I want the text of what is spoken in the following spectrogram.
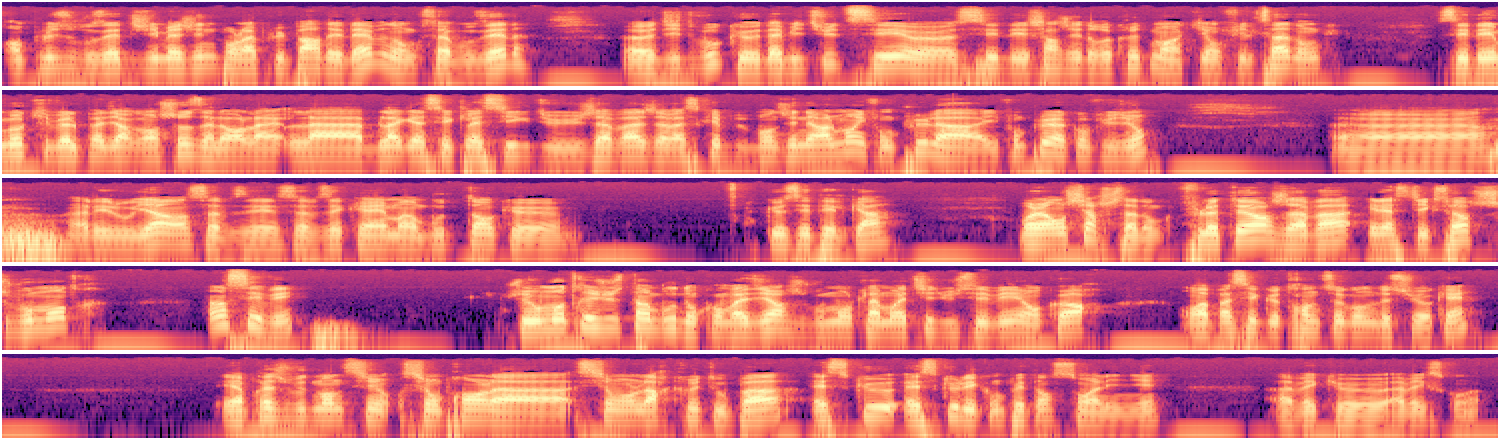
En plus, vous êtes, j'imagine, pour la plupart des devs, donc ça vous aide. Euh, Dites-vous que d'habitude, c'est euh, des chargés de recrutement à qui on file ça, donc c'est des mots qui veulent pas dire grand-chose. Alors la, la blague assez classique du Java, JavaScript, bon, généralement, ils font plus la, ils font plus la confusion. Euh, alléluia, hein, ça faisait, ça faisait quand même un bout de temps que que c'était le cas. Voilà, on cherche ça. Donc Flutter, Java, Elasticsearch. Je vous montre un CV. Je vais vous montrer juste un bout. Donc on va dire, je vous montre la moitié du CV encore. On va passer que 30 secondes dessus, ok? Et après, je vous demande si on, prend la, si on la recrute ou pas. Est-ce que, est-ce que les compétences sont alignées avec, euh, avec ce qu'on a?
